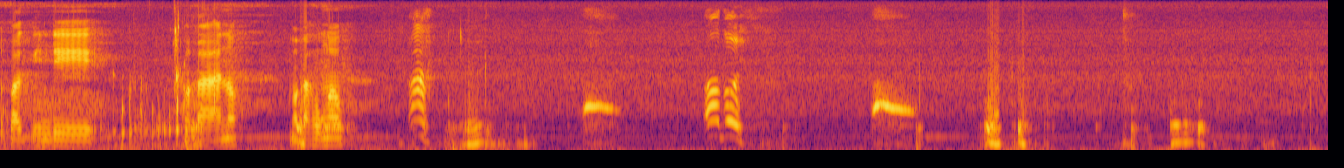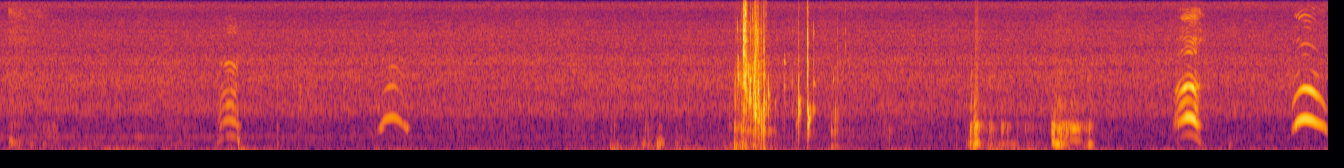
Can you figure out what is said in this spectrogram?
kapag hindi maka ano makahungaw Ah! Agoy! Oh! Woo!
